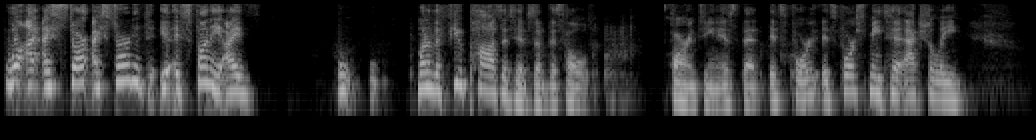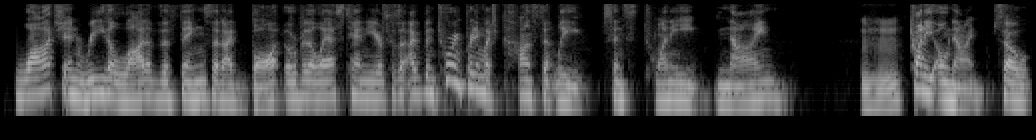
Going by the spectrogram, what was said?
Well, I, I start. I started. It's funny. I've one of the few positives of this whole quarantine is that it's for it's forced me to actually watch and read a lot of the things that I've bought over the last ten years because I've been touring pretty much constantly since 29, Mm-hmm. 2009. So.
